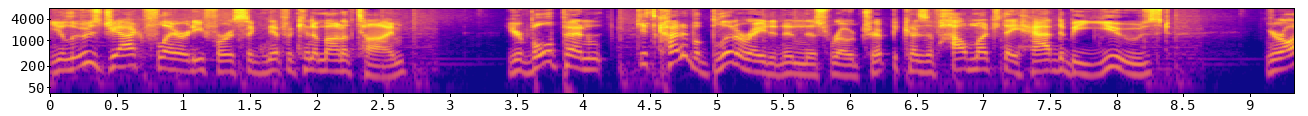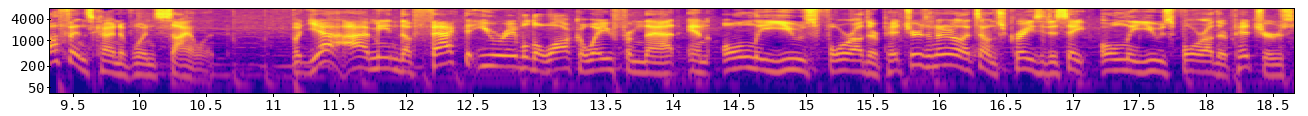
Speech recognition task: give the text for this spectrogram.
you lose Jack Flaherty for a significant amount of time. Your bullpen gets kind of obliterated in this road trip because of how much they had to be used. Your offense kind of went silent. But yeah, I mean, the fact that you were able to walk away from that and only use four other pitchers, and I know that sounds crazy to say only use four other pitchers,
